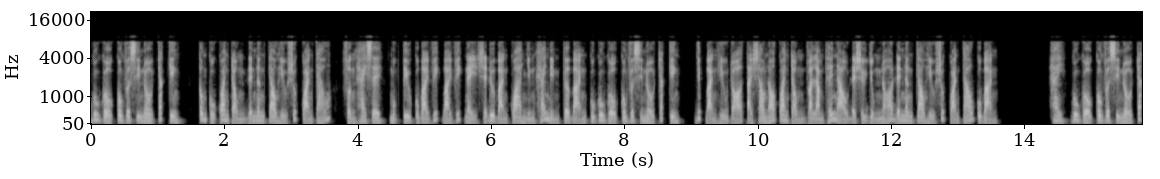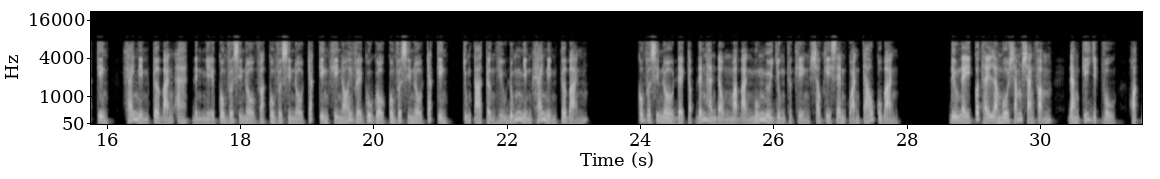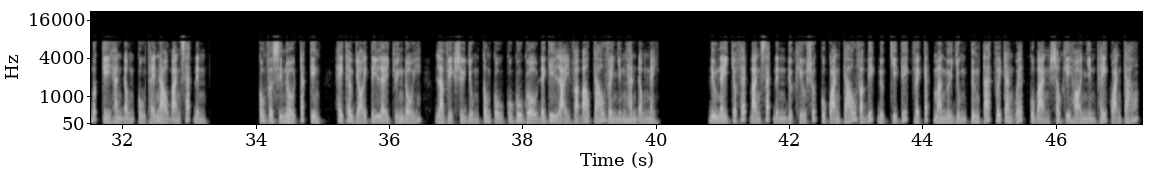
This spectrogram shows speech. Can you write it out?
Google Conversino Tracking, công cụ quan trọng để nâng cao hiệu suất quảng cáo. Phần 2C, mục tiêu của bài viết bài viết này sẽ đưa bạn qua những khái niệm cơ bản của Google Conversino Tracking, giúp bạn hiểu rõ tại sao nó quan trọng và làm thế nào để sử dụng nó để nâng cao hiệu suất quảng cáo của bạn. 2. Google Conversino Tracking, khái niệm cơ bản A, định nghĩa Conversino và Conversino Tracking khi nói về Google Conversino Tracking, chúng ta cần hiểu đúng những khái niệm cơ bản. Conversino đề cập đến hành động mà bạn muốn người dùng thực hiện sau khi xem quảng cáo của bạn. Điều này có thể là mua sắm sản phẩm, đăng ký dịch vụ, hoặc bất kỳ hành động cụ thể nào bạn xác định. Conversino Tracking, hay theo dõi tỷ lệ chuyển đổi, là việc sử dụng công cụ của Google để ghi lại và báo cáo về những hành động này. Điều này cho phép bạn xác định được hiệu suất của quảng cáo và biết được chi tiết về cách mà người dùng tương tác với trang web của bạn sau khi họ nhìn thấy quảng cáo.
